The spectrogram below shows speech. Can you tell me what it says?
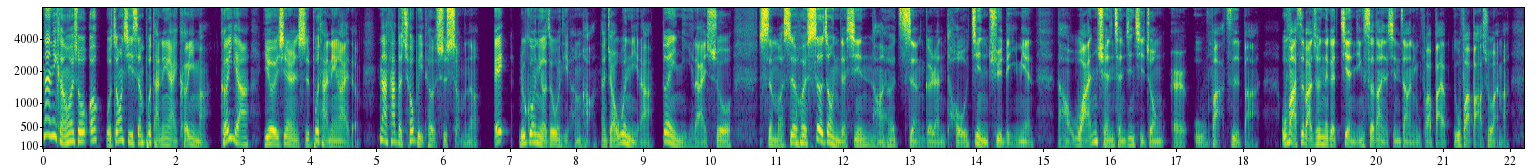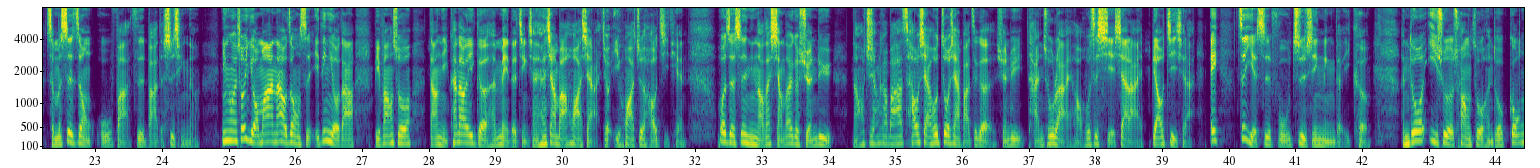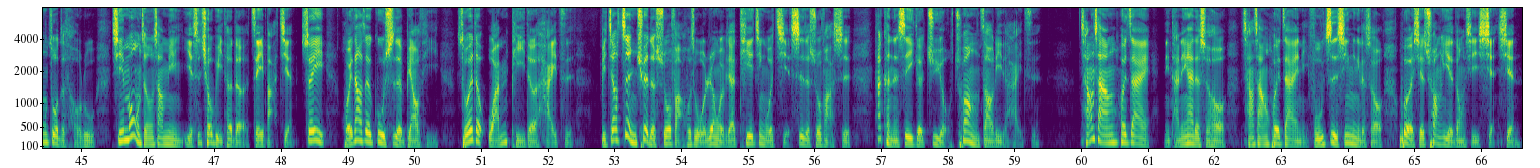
那你可能会说哦，我终其一生不谈恋爱可以吗？可以啊，也有一些人是不谈恋爱的。那他的丘比特是什么呢？哎，如果你有这个问题，很好，那就要问你啦。对你来说，什么是会射中你的心，然后会整个人投进去里面，然后完全沉浸其中而无法自拔？无法自拔就是那个箭已经射到你的心脏，你无法拔，无法拔出来嘛？什么是这种无法自拔的事情呢？你会说有吗？哪有这种事？一定有的。比方说，当你看到一个很美的景象，你很想把它画下来，就一画就好几天，或者是你脑袋想到一个旋律。然后就想要把它抄下来或坐下，把这个旋律弹出来，哈，或是写下来、标记起来。哎，这也是福至心灵的一刻。很多艺术的创作，很多工作的投入，其实某种程度上面也是丘比特的这一把剑。所以回到这个故事的标题，所谓的顽皮的孩子，比较正确的说法，或者我认为比较贴近我解释的说法是，他可能是一个具有创造力的孩子。常常会在你谈恋爱的时候，常常会在你福至心灵的时候，会有一些创意的东西显现。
